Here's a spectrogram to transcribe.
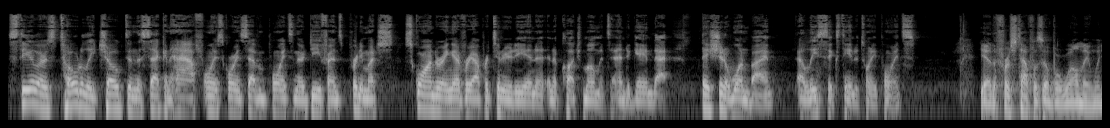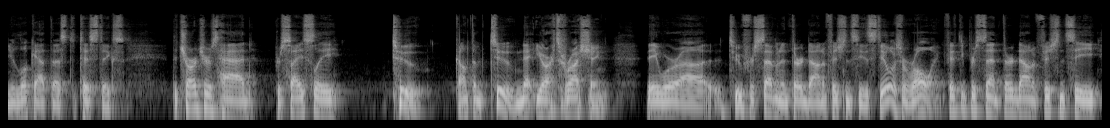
Steelers totally choked in the second half, only scoring seven points, and their defense pretty much squandering every opportunity in a, in a clutch moment to end a game that they should have won by at least 16 to 20 points. Yeah, the first half was overwhelming. When you look at the statistics, the Chargers had precisely two, count them two, net yards rushing. They were uh, two for seven in third down efficiency. The Steelers were rolling 50% third down efficiency,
